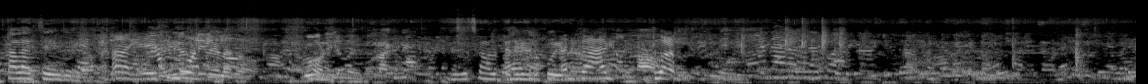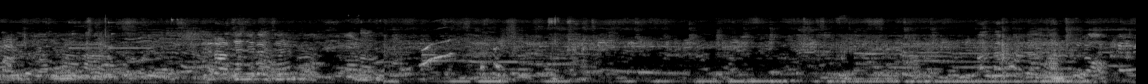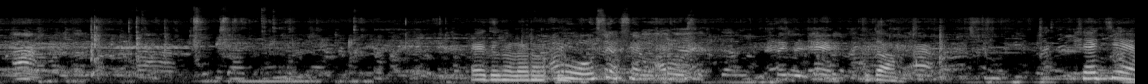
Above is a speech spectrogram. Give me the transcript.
കളർ ചേഞ്ച് ഉണ്ടോ? ഇത് ചോളത്തിന് പോയി ഏത് കളറോ റോസ് രസമാണ് ആ റോസ് ഇതാ ചേച്ചിയെ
